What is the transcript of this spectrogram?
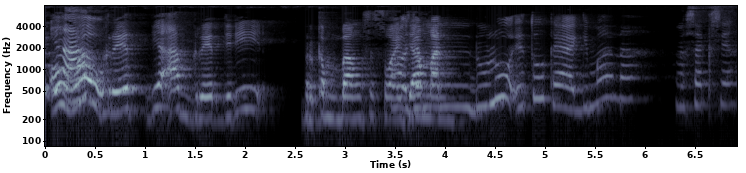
Oh, dia wow. upgrade dia upgrade. Jadi berkembang sesuai kalau zaman. zaman dulu itu kayak gimana ngeseksnya?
